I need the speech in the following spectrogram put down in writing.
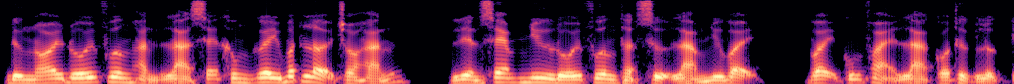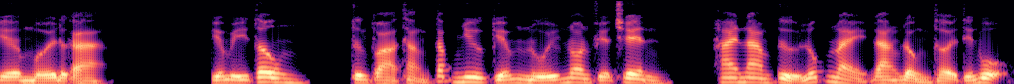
Đừng nói đối phương hẳn là sẽ không gây bất lợi cho hắn, liền xem như đối phương thật sự làm như vậy vậy cũng phải là có thực lực kia mới được a kiếm ý tông, từng tòa thẳng tắp như kiếm núi non phía trên, hai nam tử lúc này đang đồng thời tiến bộ,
